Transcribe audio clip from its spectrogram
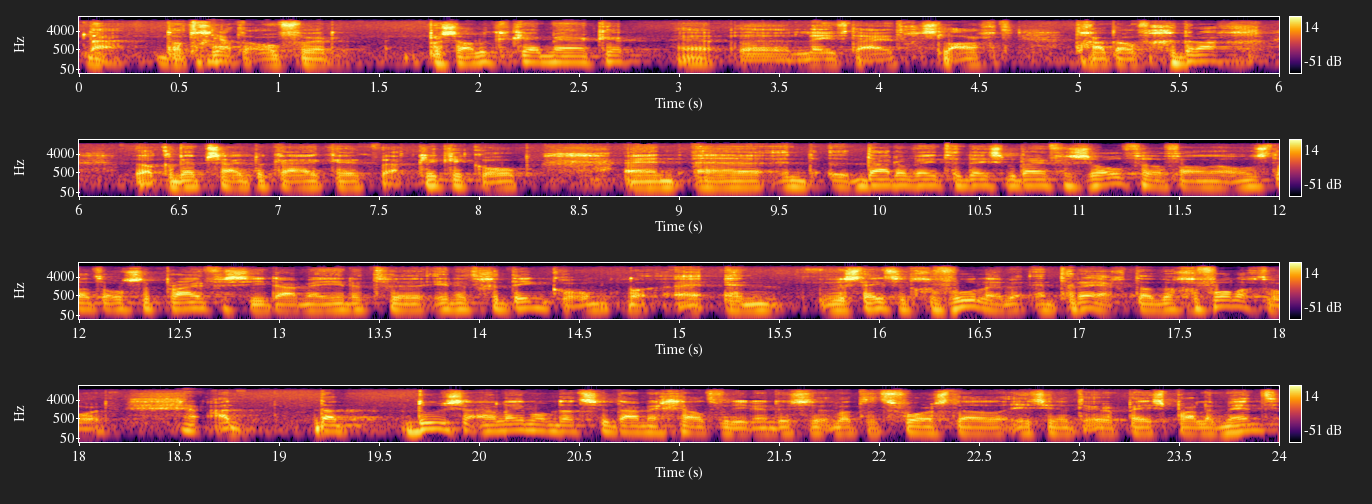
nou, dat gaat ja. over persoonlijke kenmerken, uh, leeftijd, geslacht. Het gaat over gedrag. Welke website bekijk ik? Waar klik ik op? En, en daardoor weten deze bedrijven zoveel van ons dat onze privacy daarmee in het, in het geding komt. En we steeds het gevoel hebben, en terecht, dat we gevolgd worden. Ja. Nou, dat doen ze alleen maar omdat ze daarmee geld verdienen. Dus wat het voorstel is in het Europees Parlement...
